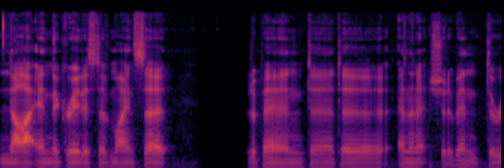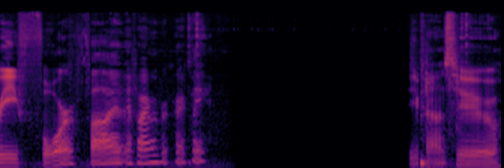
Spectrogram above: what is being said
not in the greatest of mindset. Should have been da, da, and then it should have been three, four, five, if I remember correctly. D pound two.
